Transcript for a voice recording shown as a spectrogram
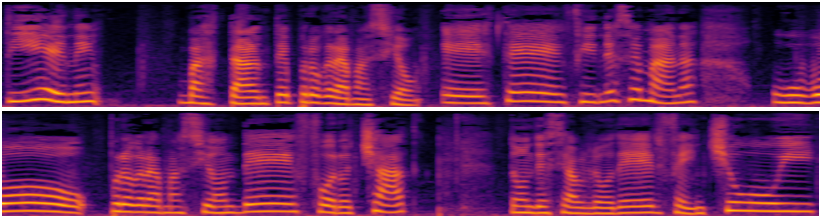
tienen bastante programación. Este fin de semana hubo programación de Foro Chat, donde se habló del Feng Shui,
